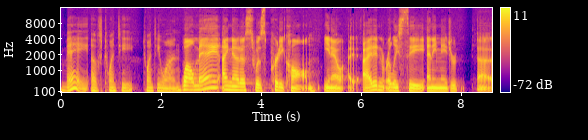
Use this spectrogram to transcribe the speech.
May of 2021? Well, May I noticed was pretty calm. You know, I, I didn't really see any major uh,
